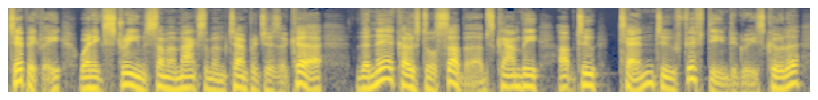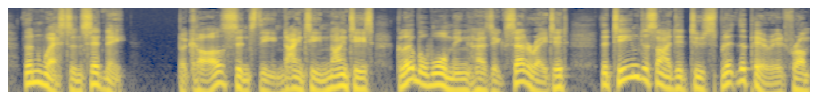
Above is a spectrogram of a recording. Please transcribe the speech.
Typically, when extreme summer maximum temperatures occur, the near coastal suburbs can be up to 10 to 15 degrees cooler than western Sydney. Because since the 1990s global warming has accelerated, the team decided to split the period from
